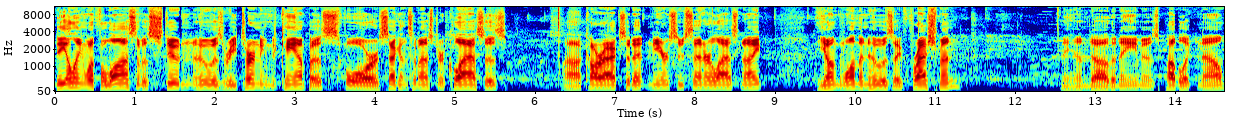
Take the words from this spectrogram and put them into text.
dealing with the loss of a student who is returning to campus for second semester classes. Uh, car accident near Sioux Center last night. A young woman who was a freshman and uh, the name is public now.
